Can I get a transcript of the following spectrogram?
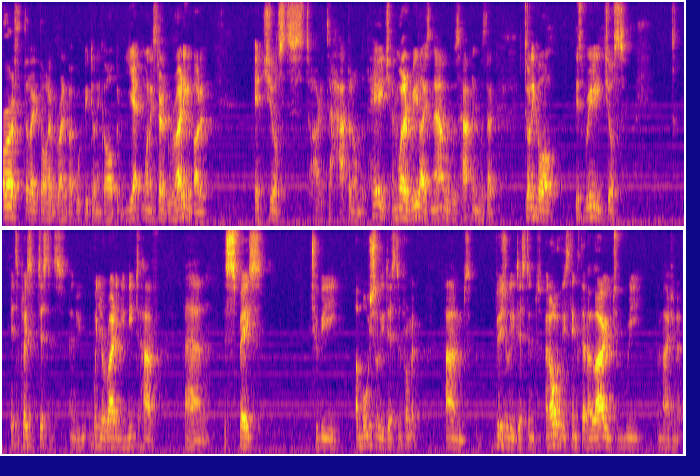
earth that I thought I would write about would be Donegal. But yet, when I started writing about it, it just started to happen on the page. And what I realized now was happening was that Donegal is really just it's a place of distance, and you when you're writing, you need to have um, the space to be emotionally distant from it and visually distant, and all of these things that allow you to reimagine it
